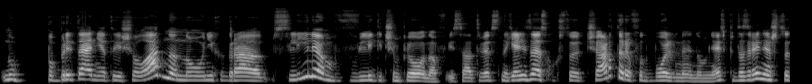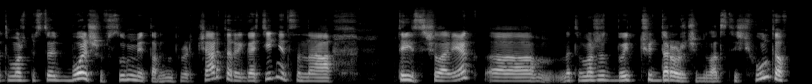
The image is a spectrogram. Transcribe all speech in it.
ну, по Британии это еще ладно, но у них игра с Лилем в Лиге Чемпионов, и, соответственно, я не знаю, сколько стоят чартеры футбольные, но у меня есть подозрение, что это может быть стоить больше в сумме, там, например, чартеры и гостиница на 30 человек, это может быть чуть дороже, чем 20 тысяч фунтов.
